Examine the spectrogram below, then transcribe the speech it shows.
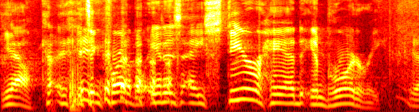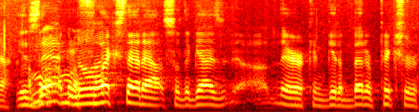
Yeah, it's incredible. It is a steer head embroidery. Yeah. Is I'm gonna, that I'm going to flex that out so the guys uh, there can get a better picture.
